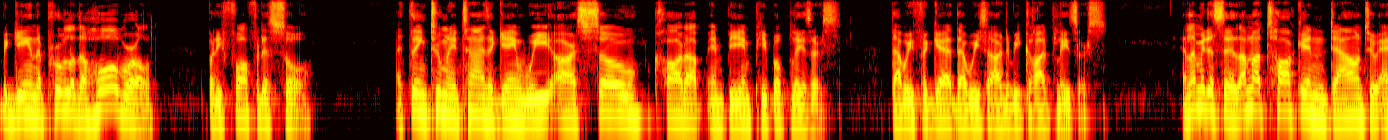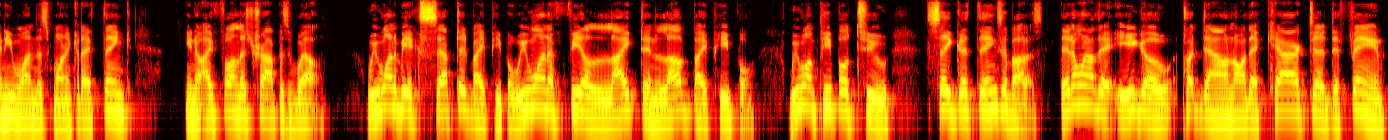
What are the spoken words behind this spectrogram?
he gain the approval of the whole world, but he forfeit his soul. I think too many times, again, we are so caught up in being people pleasers that we forget that we are to be God pleasers. And let me just say this I'm not talking down to anyone this morning because I think, you know, I fall in this trap as well. We want to be accepted by people, we want to feel liked and loved by people. We want people to say good things about us. They don't want to have their ego put down or their character defamed.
